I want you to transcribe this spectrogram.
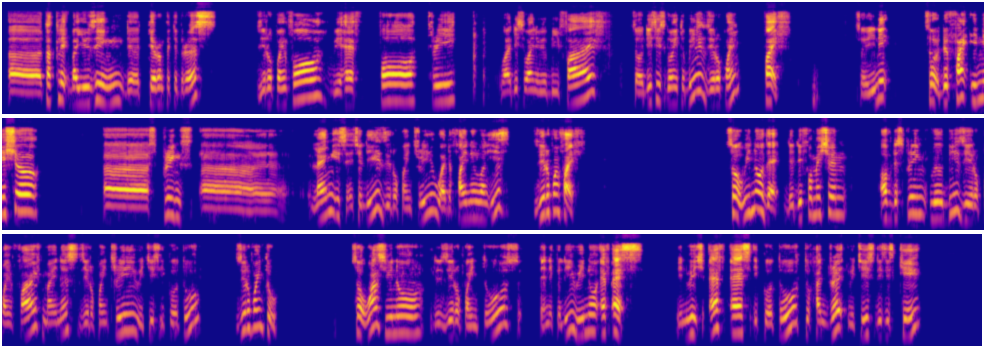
uh, calculate by using the theorem Pythagoras, 0.4, we have 4, 3, while this one will be 5. So this is going to be 0.5. So you need, so the initial uh, springs uh, length is actually 0.3 while the final one is 0.5. So we know that the deformation of the spring will be 0.5 minus 0.3 which is equal to 0.2. So once you know the 0.2, technically we know Fs in which Fs equal to 200 which is this is K,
